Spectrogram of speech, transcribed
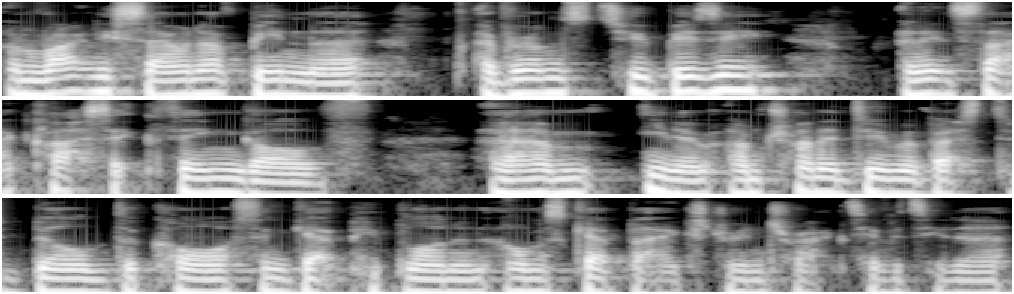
and rightly so, and I've been there, everyone's too busy. And it's that classic thing of, um, you know, I'm trying to do my best to build the course and get people on and almost get that extra interactivity there.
